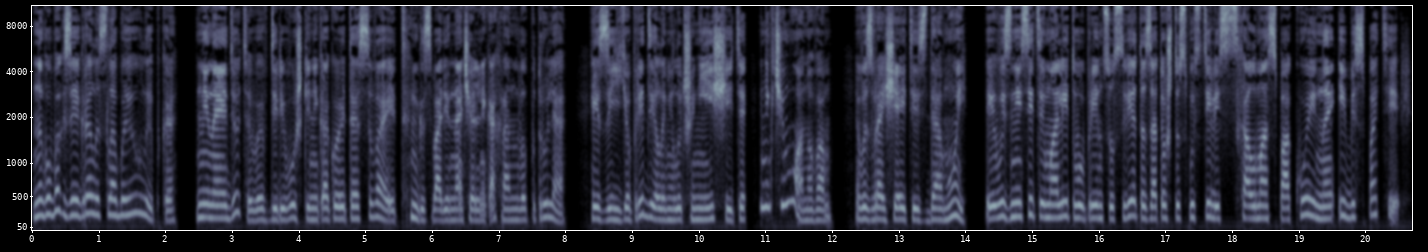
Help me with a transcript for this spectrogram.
на губах заиграла слабая улыбка. «Не найдете вы в деревушке никакой Тесс Вайт, господин начальник охранного патруля. И за ее пределами лучше не ищите, ни к чему оно вам. Возвращайтесь домой и вознесите молитву принцу света за то, что спустились с холма спокойно и без потерь.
